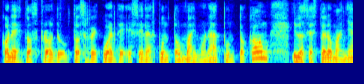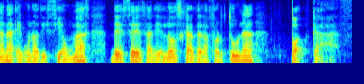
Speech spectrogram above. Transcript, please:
con estos productos. Recuerde escenas.maimonad.com y los espero mañana en una edición más de César y el Oscar de la Fortuna Podcast.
